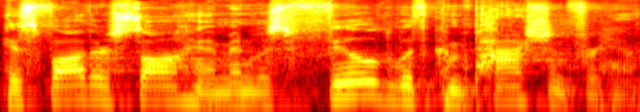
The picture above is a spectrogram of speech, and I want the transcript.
his father saw him and was filled with compassion for him.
